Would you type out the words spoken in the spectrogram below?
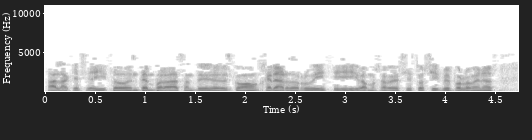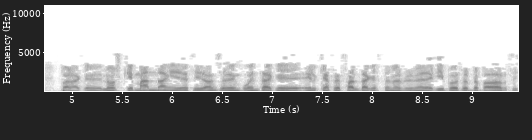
a la que se hizo en temporadas anteriores con Gerardo Ruiz y vamos a ver si esto sirve por lo menos para que los que mandan y decidan se den cuenta que el que hace falta que esté en el primer equipo es el preparador físico.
